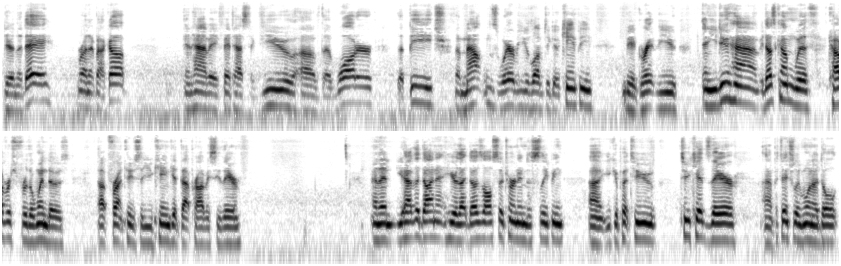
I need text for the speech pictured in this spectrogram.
during the day, run it back up and have a fantastic view of the water, the beach, the mountains, wherever you love to go camping. It'll be a great view. And you do have, it does come with covers for the windows up front too, so you can get that privacy there. And then you have the dinette here that does also turn into sleeping. Uh, you could put two two kids there, uh, potentially one adult,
